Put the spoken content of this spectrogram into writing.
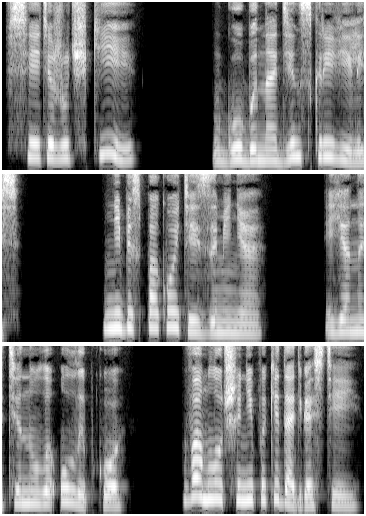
Все эти жучки...» Губы Надин скривились. «Не беспокойтесь за меня». Я натянула улыбку. «Вам лучше не покидать гостей».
